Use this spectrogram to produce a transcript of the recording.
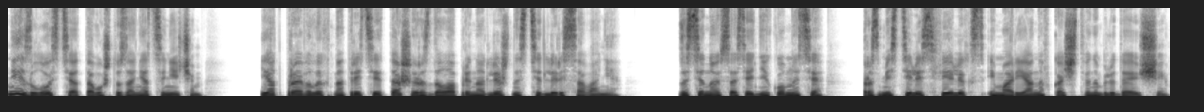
не из злости от того, что заняться нечем, я отправила их на третий этаж и раздала принадлежности для рисования. За стеной в соседней комнате – разместились Феликс и Марьяна в качестве наблюдающей.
